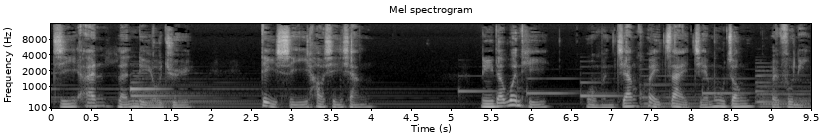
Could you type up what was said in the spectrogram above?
吉安人旅游局第十一号信箱。你的问题，我们将会在节目中回复你。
